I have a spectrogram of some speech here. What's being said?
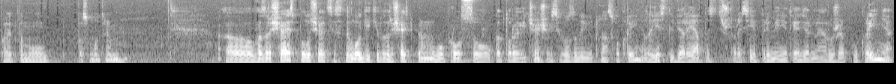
Поэтому посмотрим. Э, возвращаясь, получается, с этой логики, возвращаясь к первому вопросу, который чаще всего задают у нас в Украине, да, есть ли вероятность, что Россия применит ядерное оружие по Украине,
